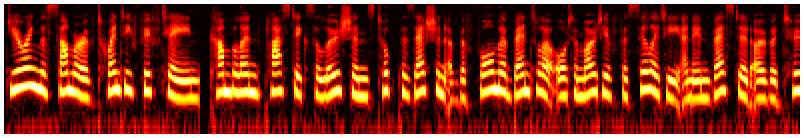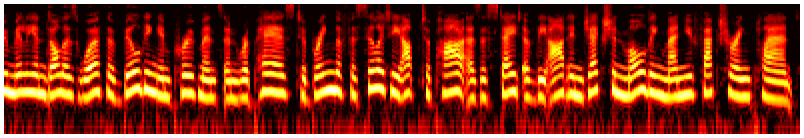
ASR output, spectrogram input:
During the summer of 2015, Cumberland Plastic Solutions took possession of the former Benteler Automotive facility and invested over $2 million worth of building improvements and repairs to bring the facility up to par as a state-of-the-art injection molding manufacturing plant.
